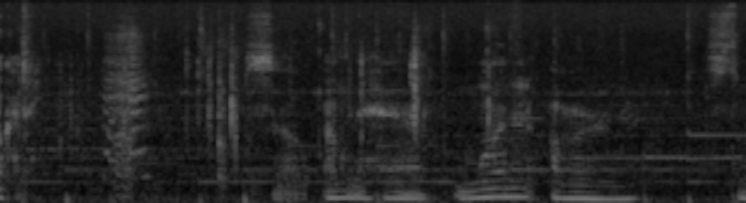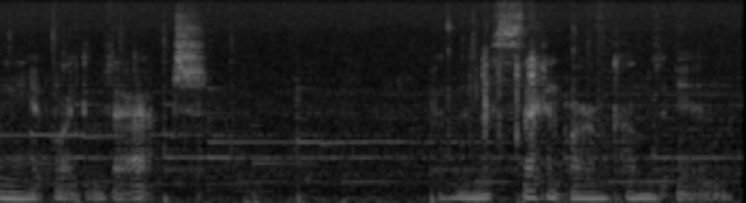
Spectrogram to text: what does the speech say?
Okay. So I'm gonna have one arm swinging it like that. And then the second arm comes in.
